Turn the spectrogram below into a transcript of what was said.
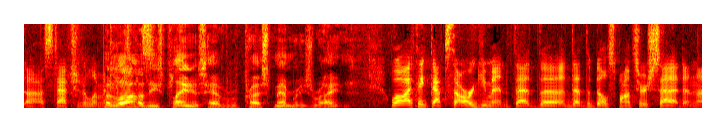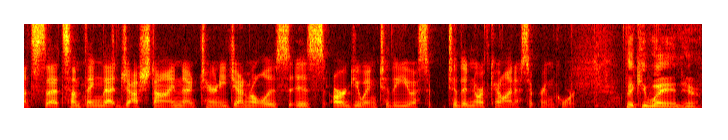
uh, statute of limitations. But a lot of these plaintiffs have repressed memories, right? Well, I think that's the argument that the that the bill sponsor said, and that's that's something that Josh Stein, the Attorney General, is is arguing to the U.S. to the North Carolina Supreme Court. Vicky, weigh in here.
